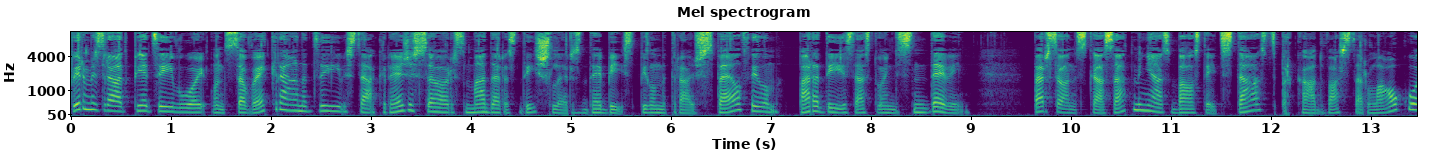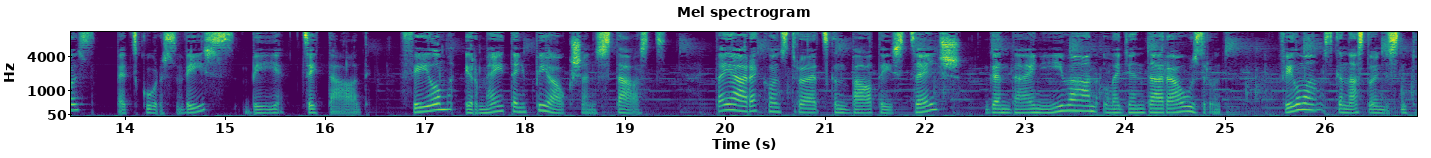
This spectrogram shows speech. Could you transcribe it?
pirmizrādi piedzīvoju un savu ekrāna dzīvi sāk režisoras Madaras Dišleres debijas filmetrāžu spēļu filma Paradīze 89. Personiskās atmiņās balstīts stāsts par kādu vasaru laukos, pēc kuras viss bija citādi. Filma ir meiteņu pieaugšanas stāsts. Tajā rekonstruēts gan Baltijas ceļš, gan Daņa Ivāna leģendārā uzruna. Filmā skan 80.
